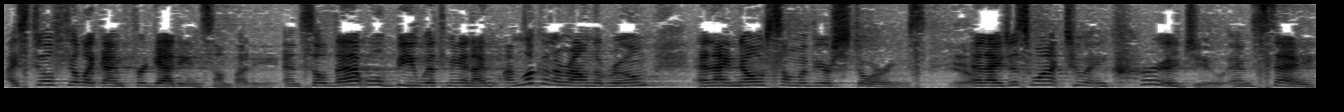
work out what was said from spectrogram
I still feel like I'm forgetting somebody. And so that will be with me. And I'm, I'm looking around the room and I know some of your stories. Yeah. And I just want to encourage you and say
